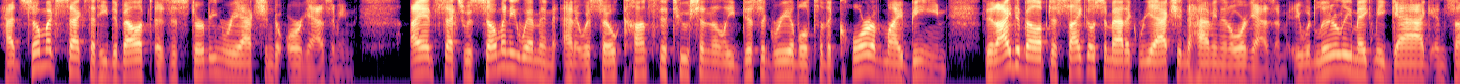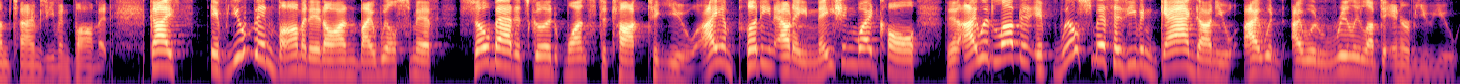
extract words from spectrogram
had so much sex that he developed a disturbing reaction to orgasming. I had sex with so many women and it was so constitutionally disagreeable to the core of my being that I developed a psychosomatic reaction to having an orgasm. It would literally make me gag and sometimes even vomit. Guys, if you've been vomited on by Will Smith, so bad it's good wants to talk to you. I am putting out a nationwide call that I would love to if Will Smith has even gagged on you, I would I would really love to interview you.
